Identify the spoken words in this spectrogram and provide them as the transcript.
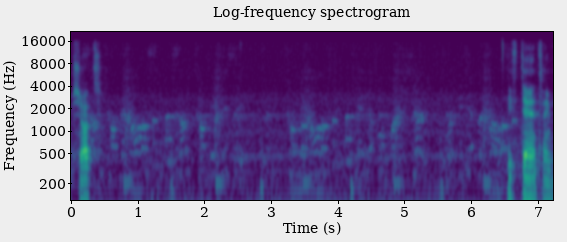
Shots. He's dancing.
